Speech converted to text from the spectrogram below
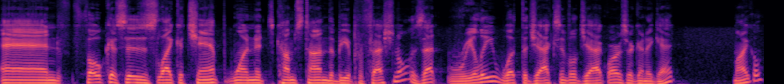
and focuses like a champ when it comes time to be a professional. Is that really what the Jacksonville Jaguars are going to get, Michael?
